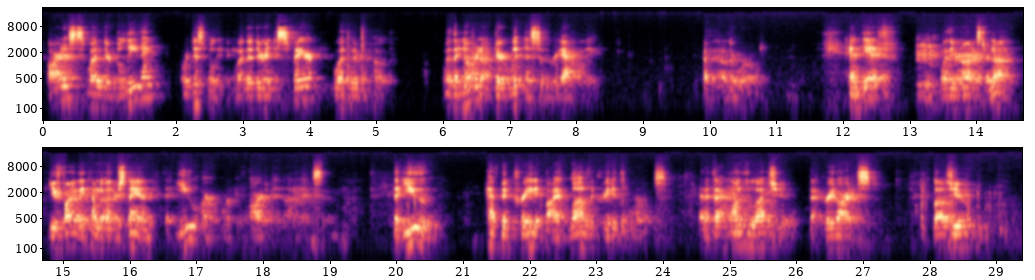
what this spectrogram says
Artists, whether they're believing or disbelieving, whether they're in despair, whether they're in hope, whether they know it or not, bear witness to the reality of that other world. And if, whether you're an artist or not, you finally come to understand that you are a work of art and not an accident, that you have been created by a love that created the worlds, and that that one who loves you, that great artist, loves you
